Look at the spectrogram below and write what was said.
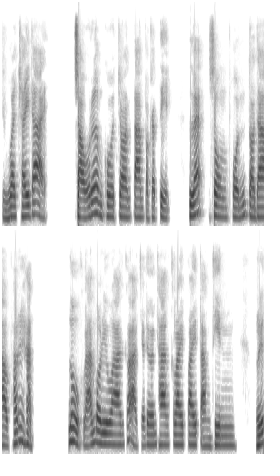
ถือว่าใช้ได้ เสาเริ่มโคจรตามปกติ และส่งผลต่อดาวพฤหัส ลูกหลานบริวารก็อาจจะเดินทางไกลไปต่างถิ่นหรือ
